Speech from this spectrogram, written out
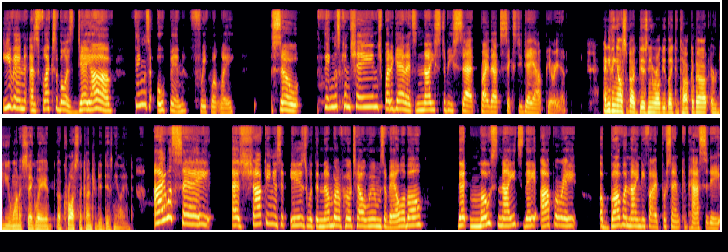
even as flexible as day of, things open frequently. So things can change, but again, it's nice to be set by that 60 day out period. Anything else about Disney World you'd like to talk about, or do you want to segue across the country to Disneyland? I will say, as shocking as it is with the number of hotel rooms available, that most nights they operate above a 95% capacity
